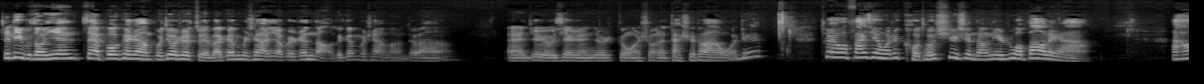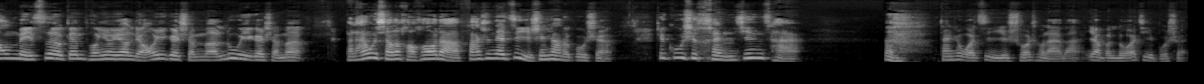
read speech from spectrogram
这力不从心，在播客上不就是嘴巴跟不上，要不然这脑子跟不上吗？对吧？嗯，就有些人就是跟我说了，大石头啊，我这突然我发现我这口头叙事能力弱爆了呀！啊，我每次跟朋友要聊一个什么，录一个什么，本来我想的好好的，发生在自己身上的故事，这故事很精彩，啊，但是我自己说出来吧，要不逻辑不顺，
